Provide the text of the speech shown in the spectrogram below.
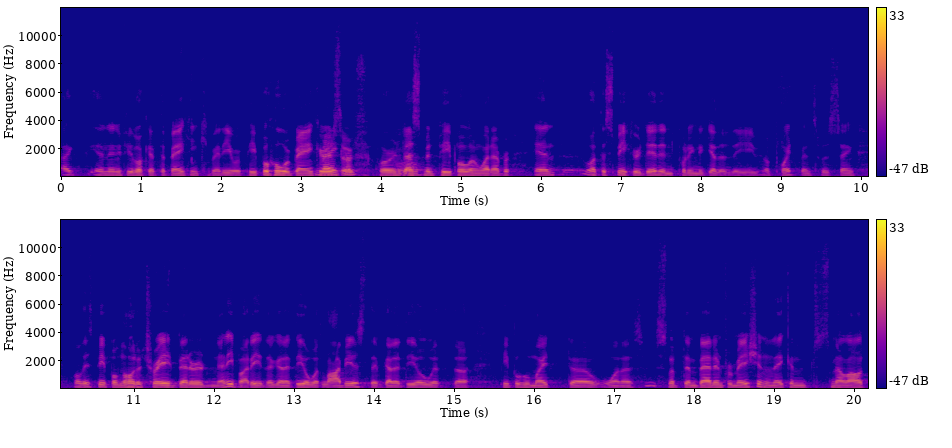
I, and then if you look at the banking committee, were people who were bankers, or, Bankers. or investment people and whatever. And what the speaker did in putting together the appointments was saying, well, these people know the trade better than anybody. They've got to deal with lobbyists. They've got to deal with uh, people who might uh, want to slip them bad information, and they can smell out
